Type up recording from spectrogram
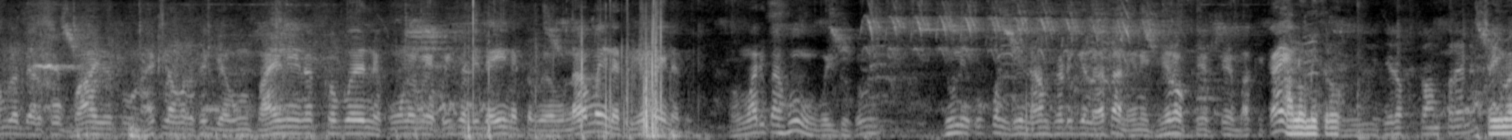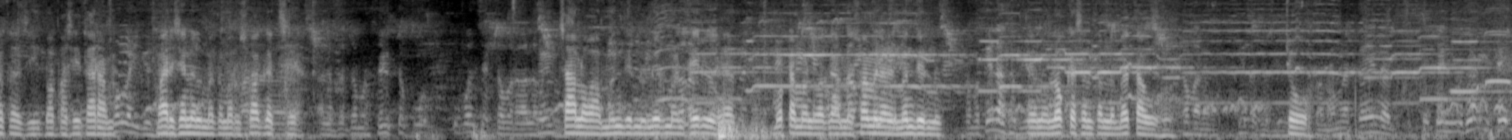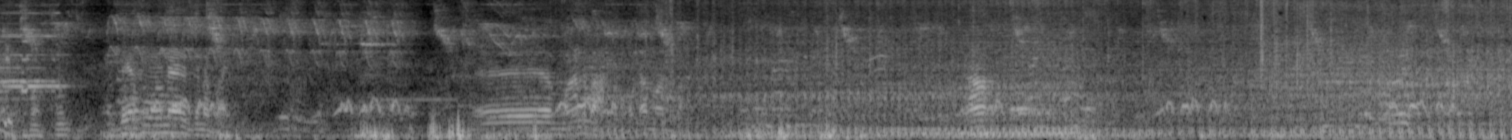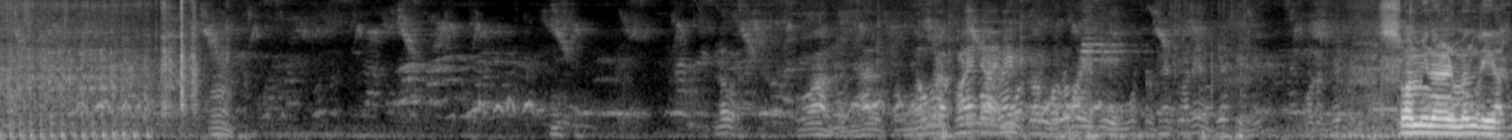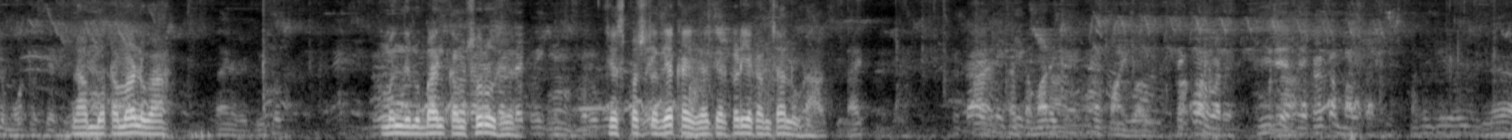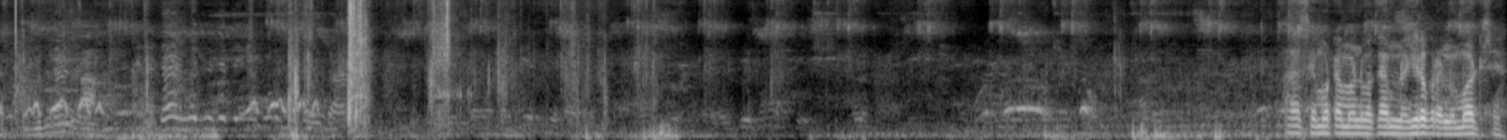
મામલતદાર કોક ભાઈ હતું ને એટલા વર્ષ થઈ ગયા. હું ભાઈને નથી ખબર ને કોણે મેં પૈસા દીધા એ નથી ખબર. હું નામય નથી એમાંય નથી. મારી પાસે શું વૈધું ખબર? જૂની કુપન જે નામ ચડી ગયેલા હતા ને એની ઝેરોક્ષ એક છે બાકી કાંઈ હાલો મિત્રો. ઝેરોક્ષ કામ કરે ને? જય માતાજી બાપા સીતારામ. મારી ચેનલમાં તમારું સ્વાગત છે. ચાલો આ મંદિરનું નિર્માણ થઈ રહ્યું છે. મોટા માંડવા ગામે સ્વામિનારાયણ મંદિરનું. એનું લોકેશન તમને બતાવું છું જો પણ અમે કઈ નથી તો તેનું થોડું થઈ ગયું પણ બેસવું અમે ઘણા ભાઈ અ, માંડવા મોટા માંડવા હા હમ. વાંધો નહીં, હાલ તો હું હમણાં થોડીક વાર રહીને કરું, બરોબર? મોટર ખેંચવા રહે ને ખેંચી લઉં. મોટર ખેંચી લઉં. સ્વામિનારાયણ મંદિર, ગામ મોટા માંડવા. મંદિરનું બાંધકામ શરૂ છે. જે સ્પષ્ટ દેખાય છે, અત્યારે કડિયા કામ ચાલુ છે. તમારે ક્યાં પાણી વાળવું આ છે મોટા માંડવા ગામનો હીરોપરાનો મઢ છે.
